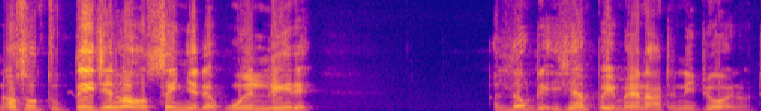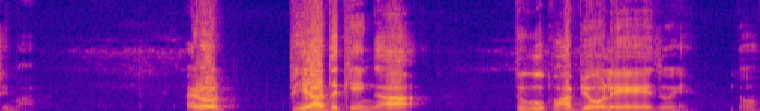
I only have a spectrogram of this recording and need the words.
နောက်ဆုံးသူတေချင်လောက်စိတ်ညစ်တယ်ဝင်လေးတယ်အလုတ်တွေအရင်ပိန်မန်းတာတနည်းပြောရင်တော့ဒီမှာအဲ့တော့ဘုရားသခင်က သူ့ကိုဘာပြောလဲဆိုရင်နော်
